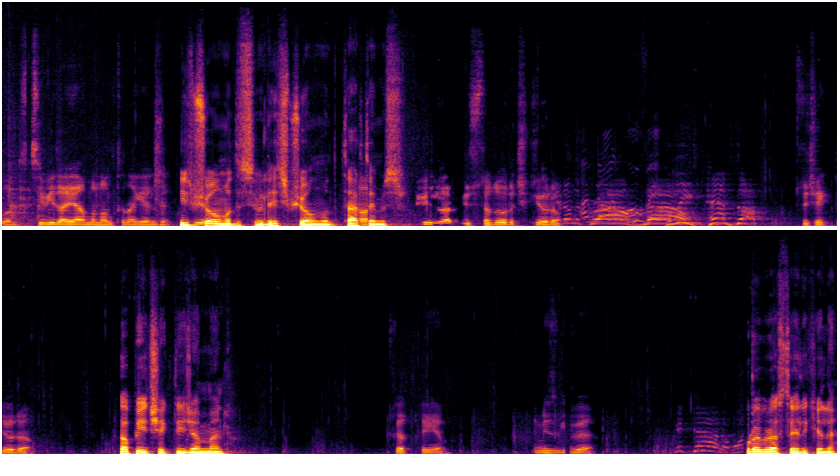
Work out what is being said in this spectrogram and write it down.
Ulan sivil ayağımın altına geldi. Hiçbir şey Gidiyorum. olmadı sivile. Hiçbir şey olmadı. Tertemiz. Sivil var. Üste doğru çıkıyorum. Üstü çekliyorum. Kapıyı çekleyeceğim ben. Üst kattayım. Temiz gibi. Bura biraz tehlikeli.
